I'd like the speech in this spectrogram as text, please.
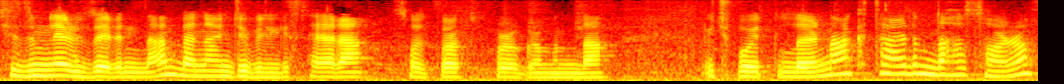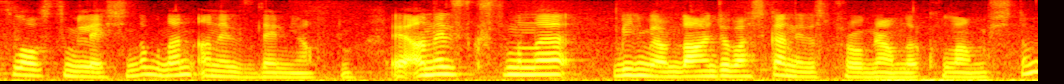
çizimler üzerinden ben önce bilgisayara SolidWorks programında üç boyutlularını aktardım. Daha sonra Flow Simulation'da bunların analizlerini yaptım. E, analiz kısmını bilmiyorum. Daha önce başka analiz programları kullanmıştım.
